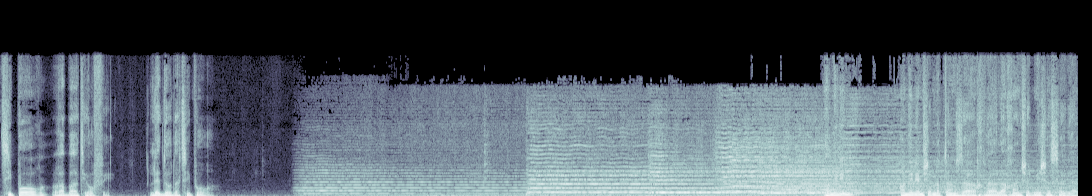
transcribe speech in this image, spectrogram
ציפור רבת יופי, לדודה ציפורה. המילים, המילים של נתן זך והלחן של מישה סגל.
